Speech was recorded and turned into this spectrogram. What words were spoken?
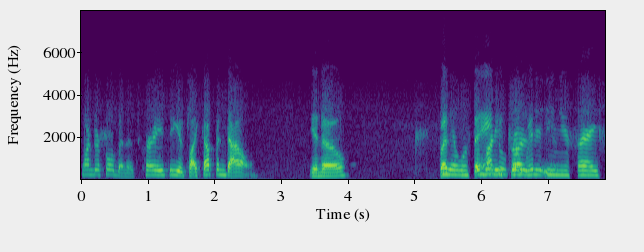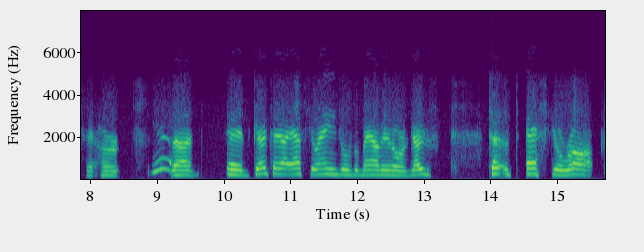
wonderful, then it's crazy. It's like up and down, you know. But yeah, when the somebody throws it you. in your face, it hurts. Yeah. Uh, and go to ask your angels about it, or go to ask your rocks.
